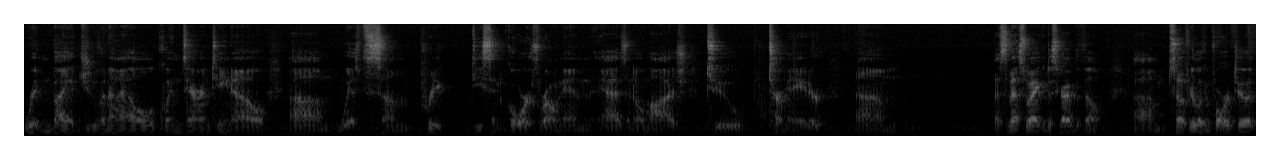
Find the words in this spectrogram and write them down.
written by a juvenile Quentin Tarantino um, with some pretty decent gore thrown in as an homage to Terminator. Um, that's the best way I could describe the film. Um, so if you're looking forward to it,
